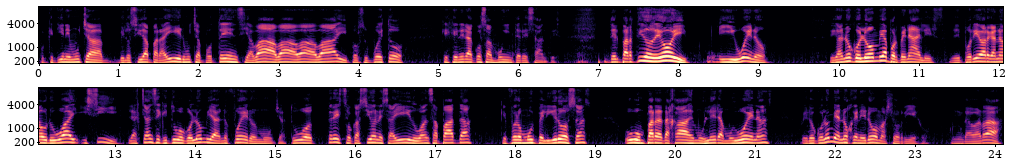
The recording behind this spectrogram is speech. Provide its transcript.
Porque tiene mucha velocidad para ir, mucha potencia, va, va, va, va, y por supuesto que genera cosas muy interesantes. Del partido de hoy, y bueno, ganó Colombia por penales. Eh, podría haber ganado Uruguay, y sí, las chances que tuvo Colombia no fueron muchas. Tuvo tres ocasiones ahí, Dubán Zapata, que fueron muy peligrosas. Hubo un par de atajadas de Muslera muy buenas pero Colombia no generó mayor riesgo, la verdad.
